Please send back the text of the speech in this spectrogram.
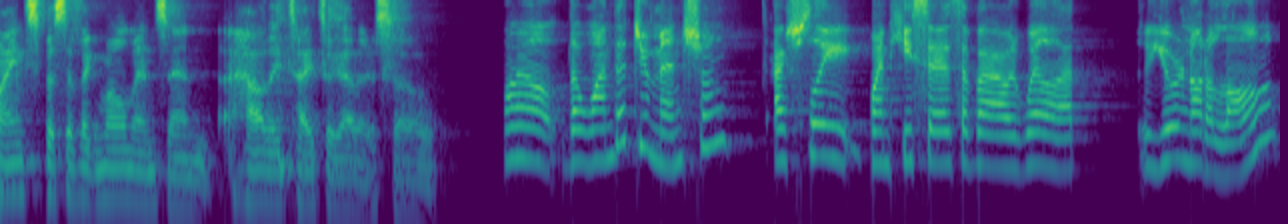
find specific moments and how they tie together. So well, the one that you mentioned, actually, when he says about, well, you're not alone,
